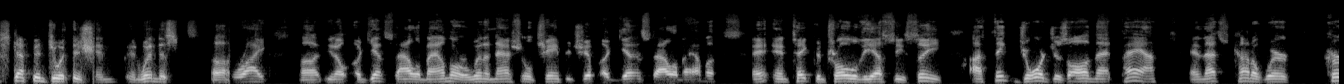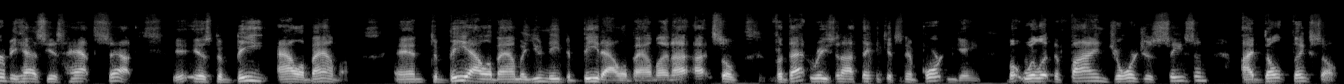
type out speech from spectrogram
step into it this and, and win this uh, right, uh, you know, against Alabama or win a national championship against Alabama and, and, take control of the SEC. I think Georgia's on that path, and that's kind of where Kirby has his hat set is to beat Alabama. And to beat Alabama, you need to beat Alabama. And I, I, so for that reason, I think it's an important game. But will it define Georgia's season? I don't think so.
